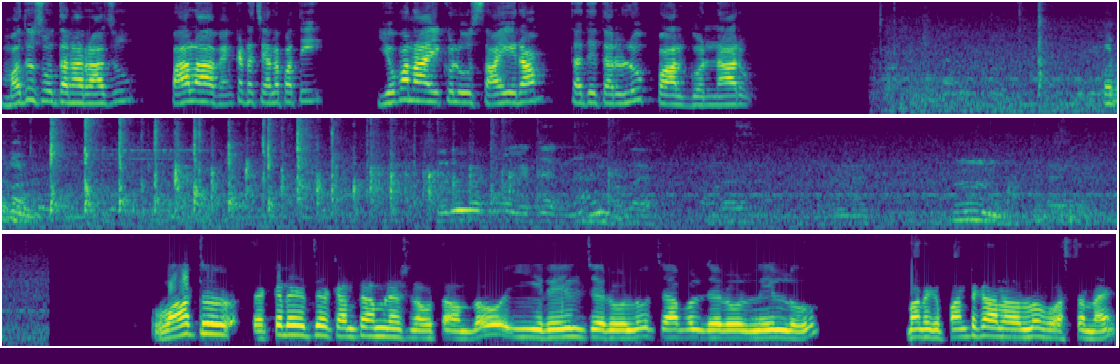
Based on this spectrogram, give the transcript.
మధుసూదనరాజు పాలా వెంకట చలపతి యువ నాయకులు సాయిరాం తదితరులు పాల్గొన్నారు. పట్టుకోండి. చెరువు వాటర్ ఎక్కడైతే కంటామినేషన్ అవుతుందో ఈ రైలు చెరువులు చేపల చెరువులు నీళ్ళు మనకి పంట కాలంలో వస్తున్నాయి.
